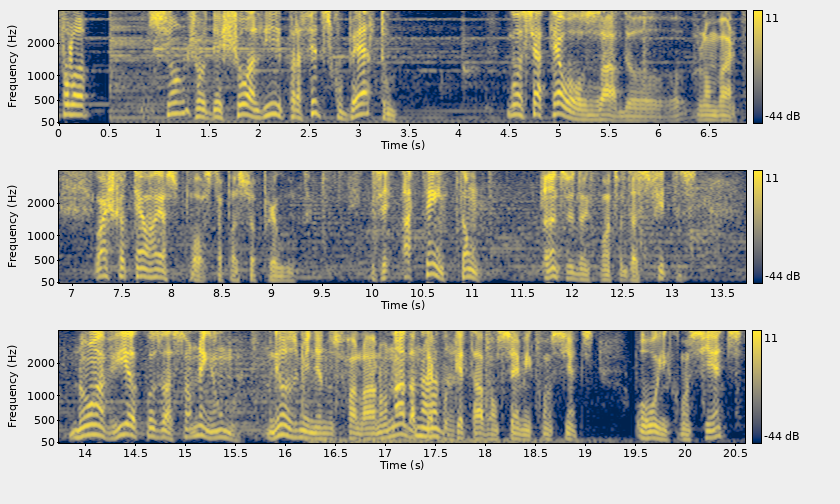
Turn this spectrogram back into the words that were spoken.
falou: o senhor deixou ali para ser descoberto? Você é até ousado, Lombardo. Eu acho que eu tenho a resposta para sua pergunta. Quer dizer, até então, antes do encontro das fitas, não havia acusação nenhuma. Nem os meninos falaram nada, até Nada. porque estavam semi-inconscientes ou inconscientes.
